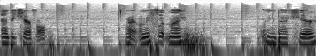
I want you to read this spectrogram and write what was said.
and be careful. All right, let me flip my thing back here.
